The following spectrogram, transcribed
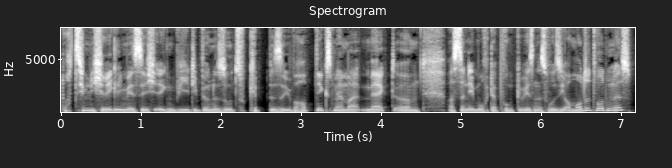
doch ziemlich regelmäßig irgendwie die Birne so zukippt, bis sie überhaupt nichts mehr merkt, ähm, was dann eben auch der Punkt gewesen ist, wo sie ermordet worden ist.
